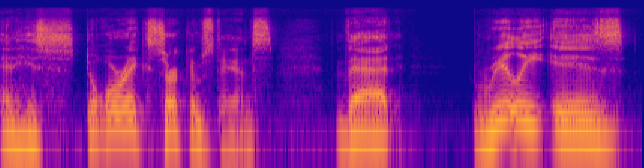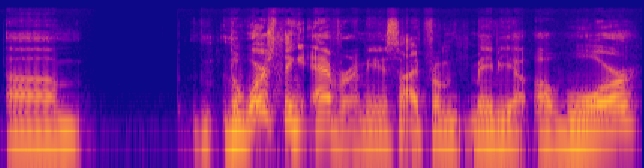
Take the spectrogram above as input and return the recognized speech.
and historic circumstance that really is um, the worst thing ever. I mean, aside from maybe a, a war,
